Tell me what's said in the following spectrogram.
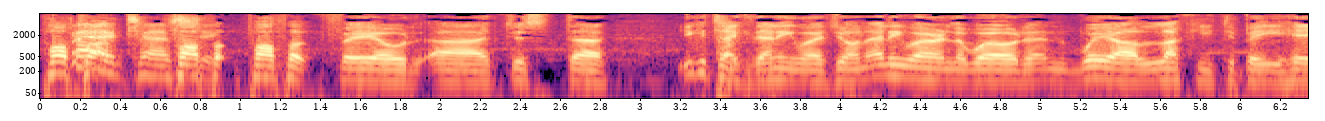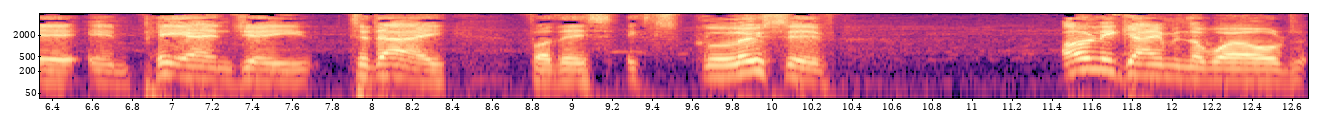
pop up, Fantastic. pop, pop up field. Uh, just uh, you can take it anywhere, John, anywhere in the world, and we are lucky to be here in PNG today for this exclusive, only game in the world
